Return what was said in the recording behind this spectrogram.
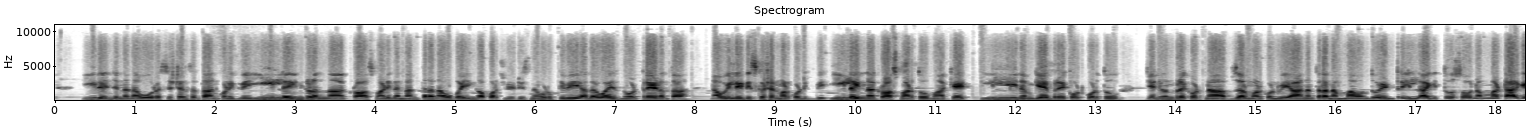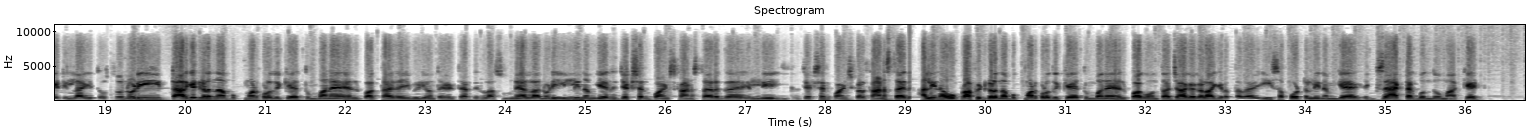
ಈ ರೇಂಜ್ ಅನ್ನ ನಾವು ರೆಸಿಸ್ಟೆನ್ಸ್ ಅಂತ ಅನ್ಕೊಂಡಿದ್ವಿ. ಈ ಲೈನ್ ಗಳನ್ನ ಕ್ರಾಸ್ ಮಾಡಿದ ನಂತರ ನಾವು ಬೈಯಿಂಗ್ ಆಪರ್ಚುನಿಟೀಸ್ನ ಹುಡುಕ್ತಿವಿ. ಅದರ್ವೈಸ್ ನೋ ಟ್ರೇಡ್ ಅಂತ ನಾವು ಇಲ್ಲಿ ಡಿಸ್ಕಷನ್ ಮಾಡ್ಕೊಂಡಿದ್ವಿ. ಈ ಲೈನ್ನ ಕ್ರಾಸ್ ಮಾಡ್ತು ಮಾರ್ಕೆಟ್ ಇಲ್ಲಿ ನಮಗೆ ಬ್ರೇಕ್ಔಟ್ ಕೊಡ್ತು. ಜೆನ್ಯೂನ್ ಬ್ರೇಕ್ಔಟ್ನ ಅಬ್ಸರ್ವ್ ಮಾಡ್ಕೊಂಡ್ವಿ. ಆ ನಂತರ ನಮ್ಮ ಒಂದು ಎಂಟ್ರಿ ಇಲ್ಲಾಗಿತ್ತು. ಸೊ ನಮ್ಮ ಟಾರ್ಗೆಟ್ ಇಲ್ಲಾಗಿತ್ತು. ಸೊ ನೋಡಿ ಟಾರ್ಗೆಟ್ ಗಳನ್ನ ಬುಕ್ ಮಾಡ್ಕೊಳ್ಳೋದಕ್ಕೆ ತುಂಬಾನೇ ಹೆಲ್ಪ್ ಆಗ್ತಾ ಇದೆ ಈ ವಿಡಿಯೋ ಅಂತ ಹೇಳ್ತಾ ಇರ್ತೀರಲ್ಲ ಸುಮ್ನೆ ಅಲ್ಲ, ನೋಡಿ, ಇಲ್ಲಿ ನಮಗೆ ರಿಜೆಕ್ಷನ್ ಪಾಯಿಂಟ್ಸ್ ಕಾಣಿಸ್ತಾ ಇರುತ್ತೆ. ಎಲ್ಲಿ ರಿಜೆಕ್ಷನ್ ಪಾಯಿಂಟ್ಸ್ಗಳು ಕಾಣಿಸ್ತಾ ಇದೆ. ಅಲ್ಲಿ ನಾವು ಪ್ರಾಫಿಟ್ ಗಳನ್ನ ಬುಕ್ ಮಾಡ್ಕೊಳ್ಳೋದಕ್ಕೆ ತುಂಬಾನೇ ಹೆಲ್ಪ್ ಆಗುವಂತ ಜಾಗಗಳಾಗಿರುತ್ತವೆ. ಈ ಸಪೋರ್ಟ್ ಅಲ್ಲಿ ನಮಗೆ ಎಕ್ಸಾಕ್ಟ್ ಆಗಿ ಬಂದು ಮಾರ್ಕೆಟ್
